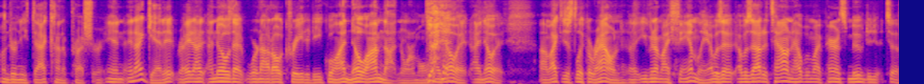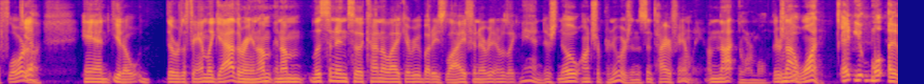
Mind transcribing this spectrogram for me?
underneath that kind of pressure. And and I get it, right? I, I know that we're not all created equal. I know I'm not normal. I know it. I know it. Um, I could just look around, uh, even at my family. I was at, I was out of town helping my parents move to, to Florida, and you know there was a family gathering, and I'm and I'm listening to kind of like everybody's life and everything. I was like, man, there's no entrepreneurs in this entire family. I'm not normal. There's not one. And you, mo- uh,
